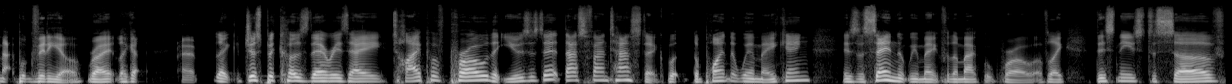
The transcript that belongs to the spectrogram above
MacBook Video, right? Like. Uh, right. Like just because there is a type of pro that uses it, that's fantastic. But the point that we're making is the same that we make for the MacBook Pro of like this needs to serve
